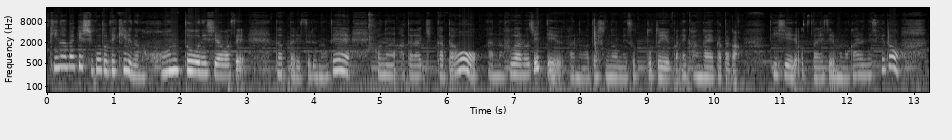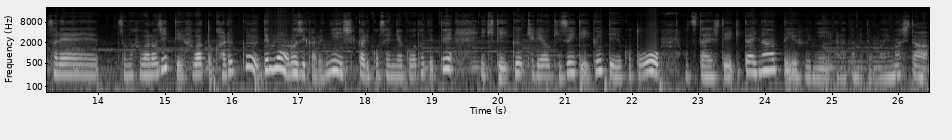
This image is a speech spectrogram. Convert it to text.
きなだけ仕事できるのが本当に幸せだったりするのでこの働き方をあのふわろじっていうあの私のメソッドというかね考え方が TCA でお伝えしてるものがあるんですけどそれそのふわろじっていうふわっと軽くでもロジカルにしっかりこう戦略を立てて生きていくキャリアを築いていくっていうことをお伝えしていきたいなっていうふうに改めて思いました。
